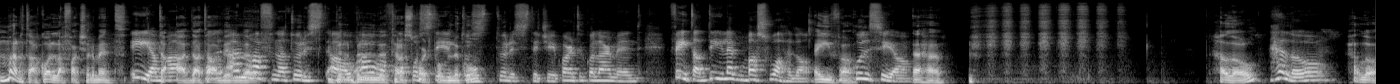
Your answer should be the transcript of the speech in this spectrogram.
Malta kollha faċilment taqgħadha ta' bil. Hemm ħafna turist hawn bil-trasport pubbliku. Turistiċi partikolarment fejn tgħaddilek bus waħda. Iva. Kull siegħa. Aha. Hello. Hello. Hello.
